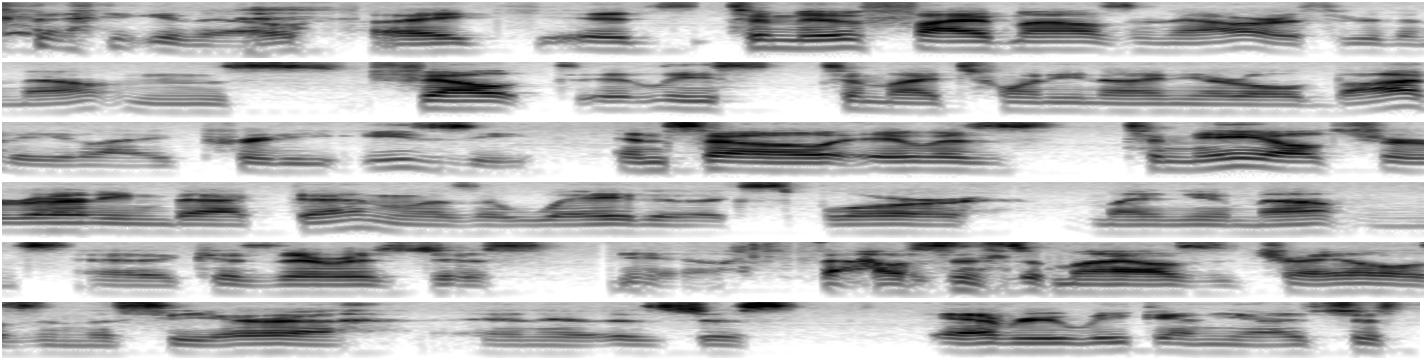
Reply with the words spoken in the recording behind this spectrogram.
you know, like it's to move five miles an hour through the mountains felt, at least to my 29 year old body, like pretty easy. And so it was to me, ultra running back then was a way to explore my new mountains because uh, there was just you know thousands of miles of trails in the Sierra, and it was just every weekend. You know, it's just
